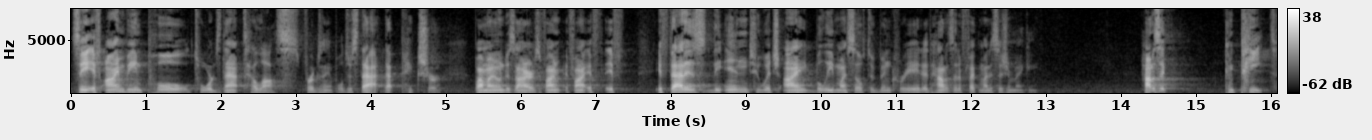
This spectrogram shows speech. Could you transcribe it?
See, if I'm being pulled towards that telos, for example, just that, that picture, by my own desires, if, I'm, if, I, if, if, if that is the end to which I believe myself to have been created, how does it affect my decision making? How does it compete?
